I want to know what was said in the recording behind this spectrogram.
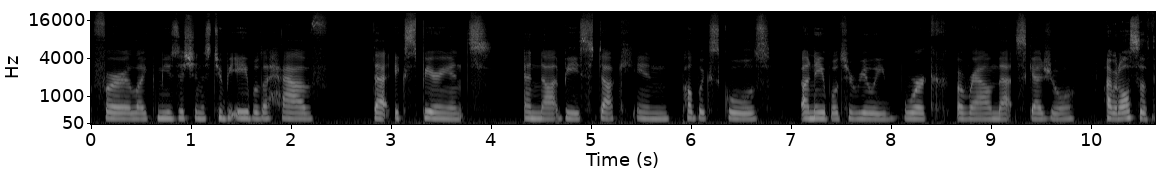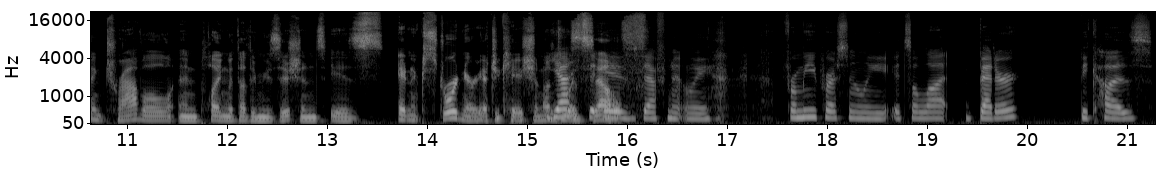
for like musicians to be able to have that experience and not be stuck in public schools unable to really work around that schedule. I would also think travel and playing with other musicians is an extraordinary education unto yes, itself. it is definitely. For me personally, it's a lot better because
